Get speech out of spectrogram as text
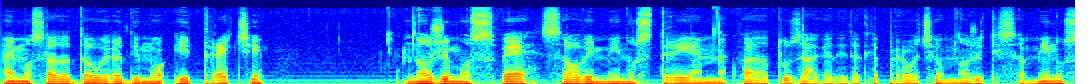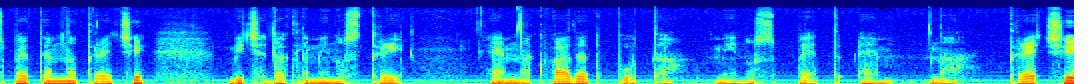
Ajmo sada da uradimo i treći. Množimo sve sa ovim minus 3m na kvadrat u zagradi. Dakle, prvo ćemo množiti sa minus 5m na treći. Biće dakle minus 3m na kvadrat puta minus 5m na treći.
